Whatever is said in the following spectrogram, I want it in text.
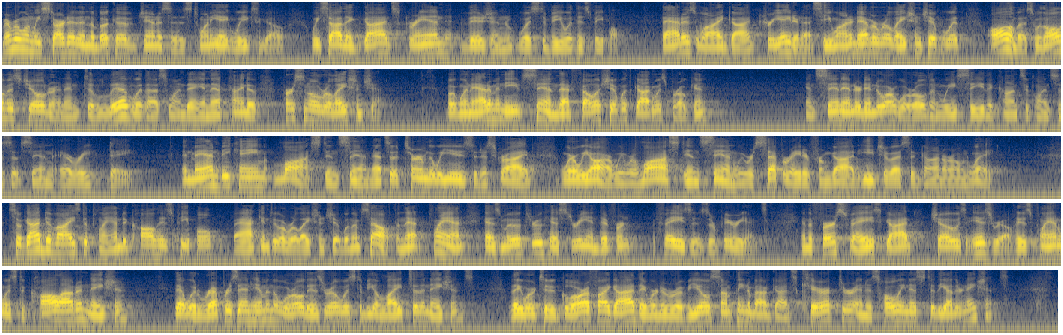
Remember when we started in the book of Genesis 28 weeks ago? We saw that God's grand vision was to be with his people. That is why God created us. He wanted to have a relationship with all of us, with all of His children, and to live with us one day in that kind of personal relationship. But when Adam and Eve sinned, that fellowship with God was broken, and sin entered into our world, and we see the consequences of sin every day. And man became lost in sin. That's a term that we use to describe where we are. We were lost in sin. We were separated from God. Each of us had gone our own way. So God devised a plan to call his people back into a relationship with himself. And that plan has moved through history in different phases or periods. In the first phase, God chose Israel. His plan was to call out a nation that would represent him in the world. Israel was to be a light to the nations. They were to glorify God. They were to reveal something about God's character and His holiness to the other nations.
